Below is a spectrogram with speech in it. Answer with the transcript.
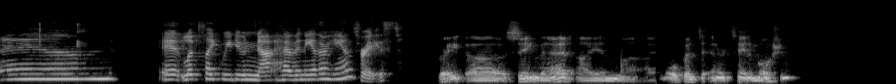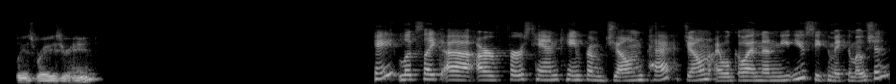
And it looks like we do not have any other hands raised. Great. Uh, Seeing that, I am, uh, I am open to entertain a motion. Please raise your hand. Okay, looks like uh, our first hand came from Joan Peck. Joan, I will go ahead and unmute you so you can make the motion.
